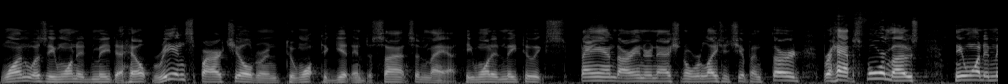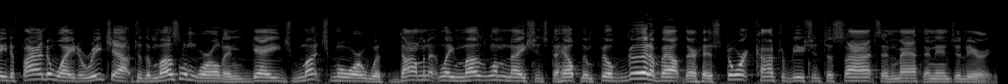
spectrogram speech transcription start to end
One was he wanted me to help re-inspire children to want to get into science and math. He wanted me to expand our international relationship. And third, perhaps foremost, he wanted me to find a way to reach out to the Muslim world and engage much more with dominantly Muslim nations to help them feel good about their historic contribution to science and math and engineering.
